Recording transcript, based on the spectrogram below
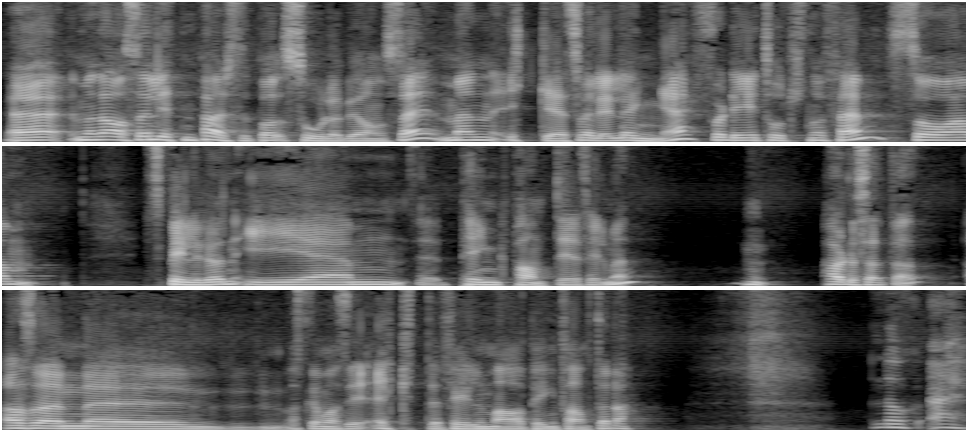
Men det er også en liten pause på solo-Beyoncé, men ikke så veldig lenge. fordi i 2005 så um, spiller hun i Pink Panther-filmen. Har du sett den? Altså en eh, hva skal man si, ekte film av Pink Panther. da. Nå, jeg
